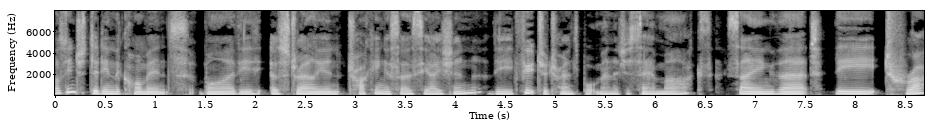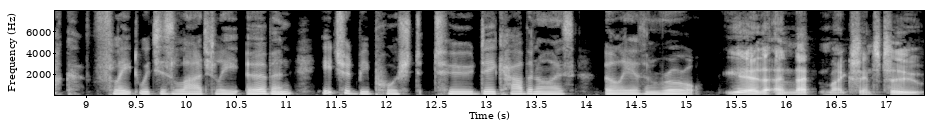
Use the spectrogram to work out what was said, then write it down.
I was interested in the comments by the Australian Trucking Association, the future transport manager, Sam Marks, saying that the truck fleet, which is largely urban, it should be pushed to decarbonise earlier than rural. Yeah, and that makes sense too.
